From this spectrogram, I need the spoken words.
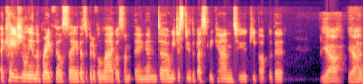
occasionally in the break, they'll say there's a bit of a lag or something, and uh, we just do the best we can to keep up with it. Yeah, yeah. yeah.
